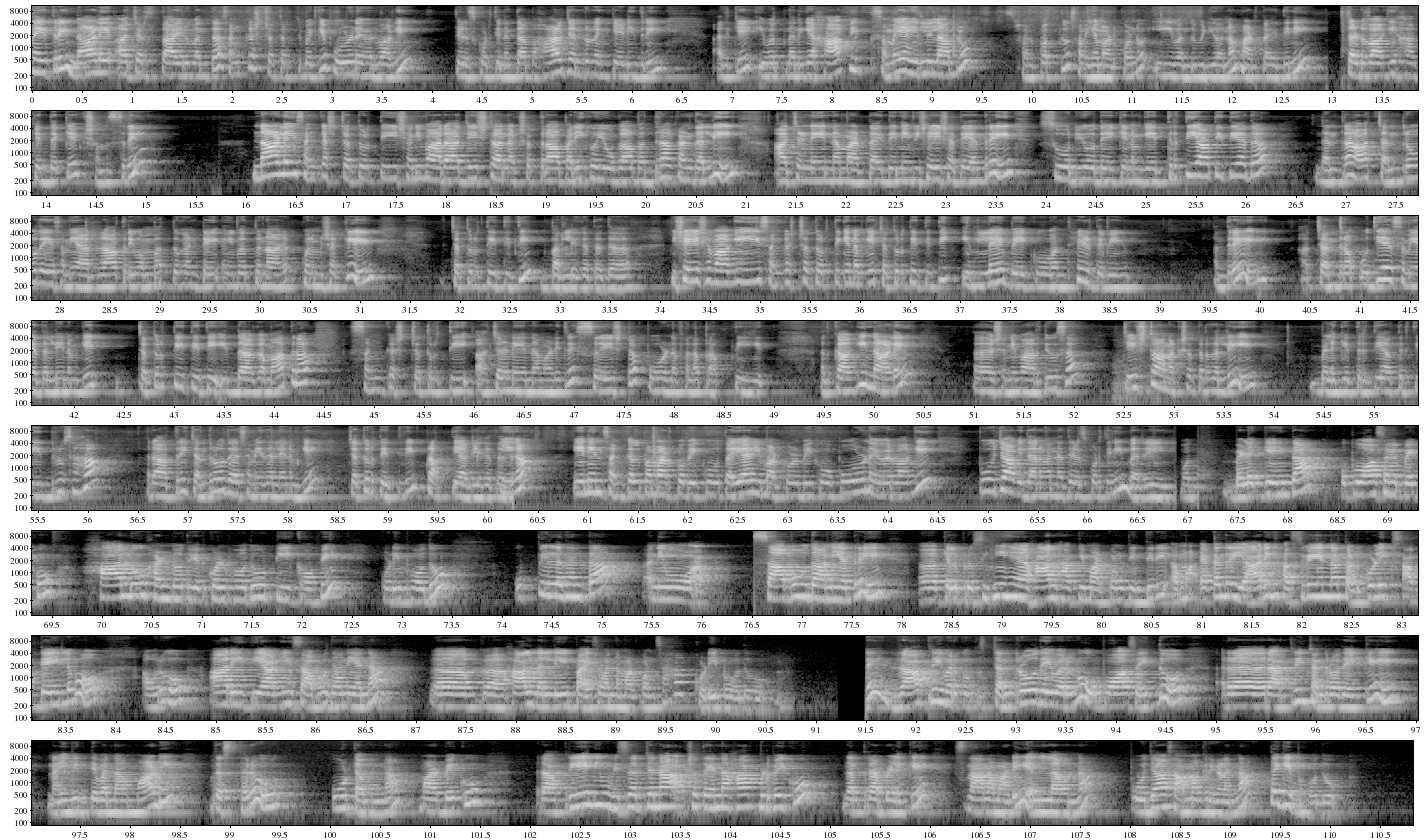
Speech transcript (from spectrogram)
ಸ್ನೇಹಿತರೆ, ನಾಳೆ ಆಚರಿಸ್ತಾ ಇರುವಂಥ ಸಂಕಷ್ಟ ಚತುರ್ಥಿ ಬಗ್ಗೆ ಪೂರ್ಣ ವಿವರವಾಗಿ ತಿಳಿಸ್ಕೊಡ್ತೀನಿ ಅಂತ ಬಹಳ ಜನರು ನಂಗೆ ಕೇಳಿದ್ರಿ. ಅದಕ್ಕೆ ಇವತ್ತು ನನಗೆ ಹಾಕ್ಲಿಕ್ಕೆ ಸಮಯ ಇರಲಿಲ್ಲ ಅಂದರೂ ಸ್ವಲ್ಪ ಹೊತ್ತು ಸಮಯ ಮಾಡಿಕೊಂಡು ಈ ಒಂದು ವಿಡಿಯೋನ ಮಾಡ್ತಾ ಇದ್ದೀನಿ. ತಡವಾಗಿ ಹಾಕಿದ್ದಕ್ಕೆ ಕ್ಷಮಿಸ್ರಿ. ನಾಳೆ ಸಂಕಷ್ಟ ಚತುರ್ಥಿ, ಶನಿವಾರ ಜ್ಯೇಷ್ಠ ನಕ್ಷತ್ರ ಪರಿಗಯೋಗ ಭದ್ರಾಕಣದಲ್ಲಿ ಆಚರಣೆಯನ್ನು ಮಾಡ್ತಾ ಇದ್ದೀನಿ. ವಿಶೇಷತೆ ಅಂದರೆ ಸೂರ್ಯೋದಯಕ್ಕೆ ನಮಗೆ ತೃತೀಯ ತಿಥಿಯದ ನಂತರ ಚಂದ್ರೋದಯ ಸಮಯ ರಾತ್ರಿ ಒಂಬತ್ತು ಗಂಟೆ ಐವತ್ತು ನಾಲ್ಕು ನಿಮಿಷಕ್ಕೆ ಚತುರ್ಥಿ ತಿಥಿ ಬರ್ಲಿಕ್ಕತ್ತದ ವಿಶೇಷವಾಗಿ ಸಂಕಷ್ಟ ಚತುರ್ಥಿಗೆ ನಮಗೆ ಚತುರ್ಥಿ ತಿಥಿ ಇರಲೇಬೇಕು ಅಂತ ಹೇಳ್ತೀವಿ. ಅಂದರೆ ಚಂದ್ರ ಉದಯ ಸಮಯದಲ್ಲಿ ನಮಗೆ ಚತುರ್ಥಿ ತಿಥಿ ಇದ್ದಾಗ ಮಾತ್ರ ಸಂಕಷ್ಟ ಚತುರ್ಥಿ ಆಚರಣೆಯನ್ನು ಮಾಡಿದರೆ ಶ್ರೇಷ್ಠ ಪೂರ್ಣ ಫಲ ಪ್ರಾಪ್ತಿ. ಅದಕ್ಕಾಗಿ ನಾಳೆ ಶನಿವಾರ ದಿವಸ ಜ್ಯೇಷ್ಠ ನಕ್ಷತ್ರದಲ್ಲಿ ಬೆಳಗ್ಗೆ ತೃತೀಯ ತೃತೀಯ ಇದ್ದರೂ ಸಹ ರಾತ್ರಿ ಚಂದ್ರೋದಯ ಸಮಯದಲ್ಲೇ ನಮಗೆ ಚತುರ್ಥಿ ಪ್ರಾಪ್ತಿಯಾಗ್ಲಿಕ್ಕೆ ಈಗ ಏನೇನು ಸಂಕಲ್ಪ ಮಾಡ್ಕೋಬೇಕು, ತಯಾರಿ ಮಾಡ್ಕೊಳ್ಬೇಕು, ಪೂರ್ಣ ವಿವರವಾಗಿ ಪೂಜಾ ವಿಧಾನವನ್ನು ತಿಳಿಸ್ಕೊಡ್ತೀನಿ. ಬರ್ರಿ. ಬೆಳಗ್ಗೆಯಿಂದ ಉಪವಾಸ ಇರಬೇಕು. ಹಾಲು, ಹಣ್ಣು ತೆಗೆದುಕೊಳ್ಬೋದು ಟೀ, ಕಾಫಿ ಕುಡಿಬೋದು ಉಪ್ಪಿಲ್ಲದಂಥ ನೀವು ಸಾಬುದಾನಿ ಅಂದರೆ ಕೆಲವರು ಸಿಹಿ ಹಾಲು ಹಾಕಿ ಮಾಡ್ಕೊಂಡು ತಿಂತೀರಿ. ಅಮ್ಮ, ಯಾಕಂದರೆ ಯಾರಿಗೆ ಹಸಿವೆಯನ್ನು ತಡ್ಕೊಳ್ಳಿಕ್ಕೆ ಸಾಧ್ಯ ಇಲ್ಲವೋ ಅವರು ಆ ರೀತಿಯಾಗಿ ಸಾಬುದಾನಿಯನ್ನು ಹಾಲಿನಲ್ಲಿ ಪಾಯಸವನ್ನು ಮಾಡ್ಕೊಂಡು ಸಹ ಕುಡಿಬೋದು. ಅಂದರೆ ರಾತ್ರಿವರೆಗೂ, ಚಂದ್ರೋದಯವರೆಗೂ ಉಪವಾಸ ಇದ್ದು ರಾತ್ರಿ ಚಂದ್ರೋದಯಕ್ಕೆ ನೈವೇದ್ಯವನ್ನು ಮಾಡಿ ದಸ್ತರು ಊಟವನ್ನು ಮಾಡಬೇಕು. ರಾತ್ರಿಯೇ ನೀವು ವಿಸರ್ಜನಾ ಅಕ್ಷತೆಯನ್ನು ಹಾಕಿಬಿಡಬೇಕು. ನಂತರ ಬೆಳಗ್ಗೆ ಸ್ನಾನ ಮಾಡಿ ಎಲ್ಲವನ್ನ ಪೂಜಾ ಸಾಮಗ್ರಿಗಳನ್ನು ತೆಗಿಬಹುದು.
